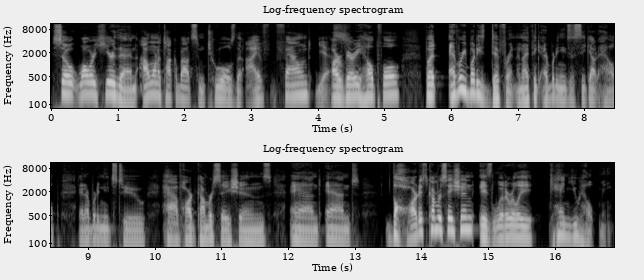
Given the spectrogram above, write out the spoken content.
so while we're here, then I want to talk about some tools that I've found are very helpful. But everybody's different, and I think everybody needs to seek out help, and everybody needs to have hard conversations. And and the hardest conversation is literally, "Can you help me?"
